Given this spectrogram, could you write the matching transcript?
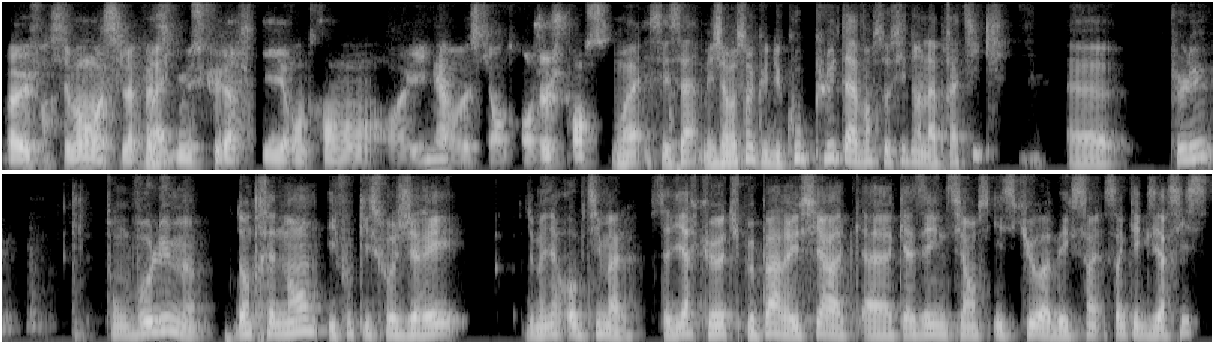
Bah oui, forcément, c'est la fatigue musculaire qui rentre en, et nerveuse qui rentre en jeu, je pense. Ouais, c'est ça. Mais j'ai l'impression que du coup, plus tu avances aussi dans la pratique, plus ton volume d'entraînement, il faut qu'il soit géré de manière optimale. C'est-à-dire que tu ne peux pas réussir à, caser une séance ischio avec 5 exercices.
